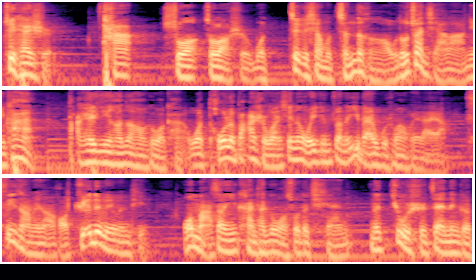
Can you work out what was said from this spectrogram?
最开始他。说周老师，我这个项目真的很好，我都赚钱了。你看看，打开银行账号给我看，我投了八十万，现在我已经赚了一百五十万回来呀，非常非常好，绝对没问题。我马上一看他跟我说的钱，那就是在那个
